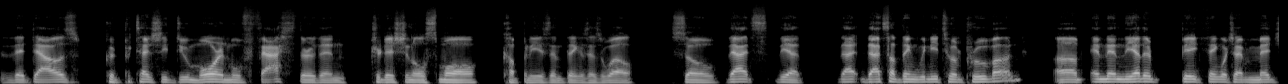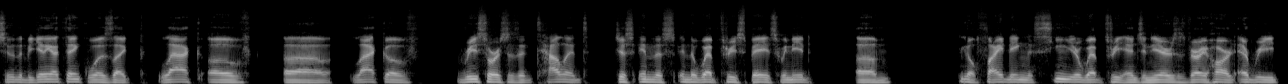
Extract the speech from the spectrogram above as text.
that DAOs could potentially do more and move faster than traditional small companies and things as well. So that's yeah, that that's something we need to improve on. Um, and then the other big thing, which I mentioned in the beginning, I think was like lack of, uh, lack of resources and talent just in this, in the web3 space. We need, um, you know, finding senior web3 engineers is very hard. Every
